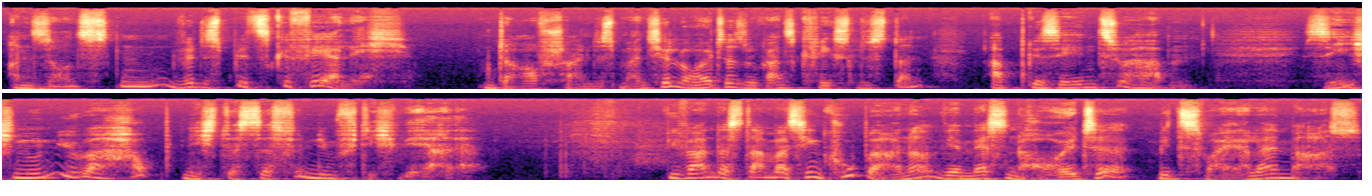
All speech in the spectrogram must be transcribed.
Ansonsten wird es blitzgefährlich. Und darauf scheinen es manche Leute, so ganz kriegslüstern, abgesehen zu haben. Sehe ich nun überhaupt nicht, dass das vernünftig wäre. Wie war das damals in Kuba? Ne? Wir messen heute mit zweierlei Maß.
